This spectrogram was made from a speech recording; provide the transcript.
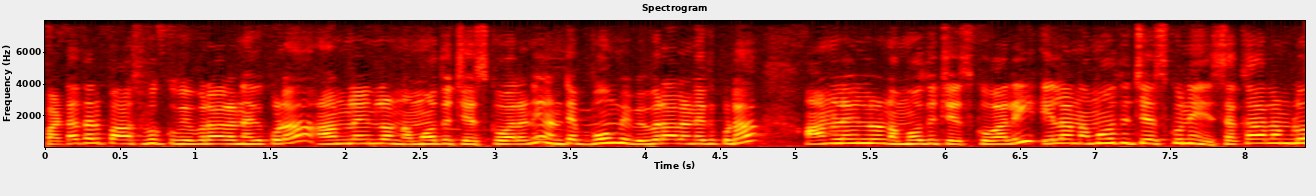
పట్టాదారు పాస్బుక్ వివరాలు అనేది కూడా ఆన్లైన్లో నమోదు చేసుకోవాలని అంటే భూమి వివరాలు అనేది కూడా ఆన్లైన్లో నమోదు చేసుకోవాలి. ఇలా నమోదు చేసుకుని సకాలంలో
